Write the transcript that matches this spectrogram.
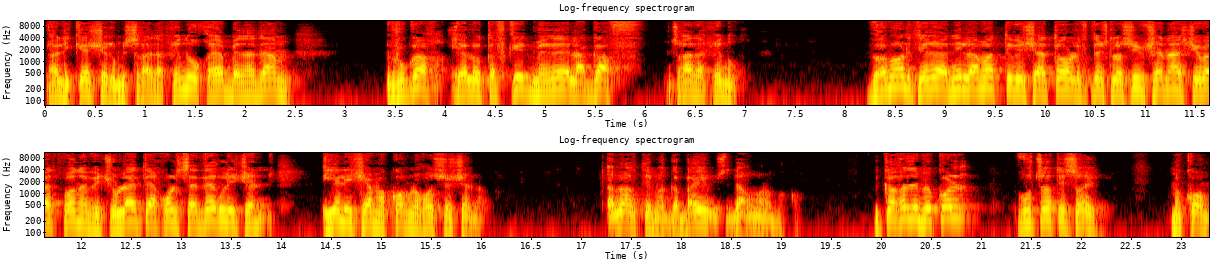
היה לי קשר עם משרד החינוך, היה בן אדם מבוגר, היה לו תפקיד מנהל אגף משרד החינוך. והוא אמר לי, תראה, אני למדתי בשעתו לפני שלושים שנה ישיבת פונוביץ', אולי אתה יכול לסדר לי שיהיה לי שם מקום לראש השנה. עברתי עם הגבאים, סידרנו לו מקום. וככה זה בכל קבוצות ישראל, מקום.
